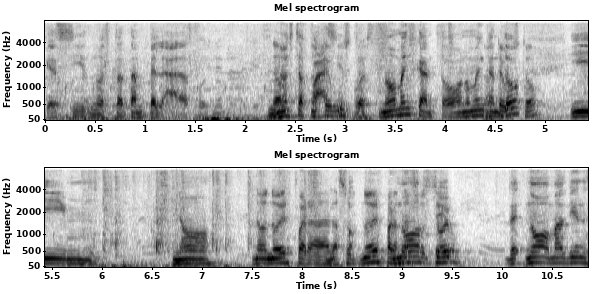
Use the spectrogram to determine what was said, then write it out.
que sí no está tan pelada, pues no. No, No, está ¿no fácil, gusta? pues. No me encantó, no me ¿No te encantó. gustó? Y mm, no, No, no eres para la sol- no eres para no soltero. estoy de- no, más bien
